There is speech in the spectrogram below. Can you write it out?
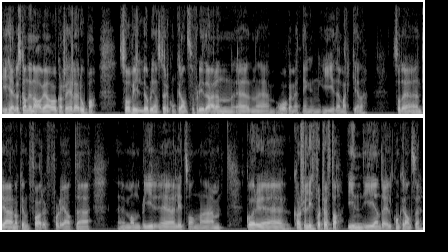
i hele Skandinavia og kanskje hele Europa, så vil det jo bli en større konkurranse, fordi det er en, en eh, overmetning i det markedet. Så det, det, er nok en fare for det at uh, man blir eh, litt sånn Går kanskje litt for tøft da, inn i en del konkurranser.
